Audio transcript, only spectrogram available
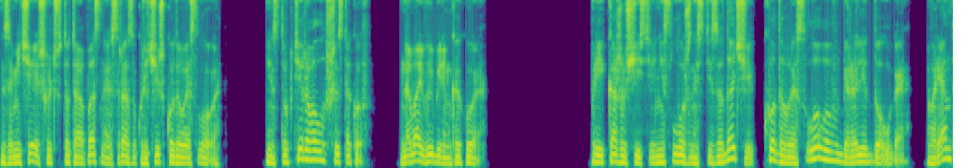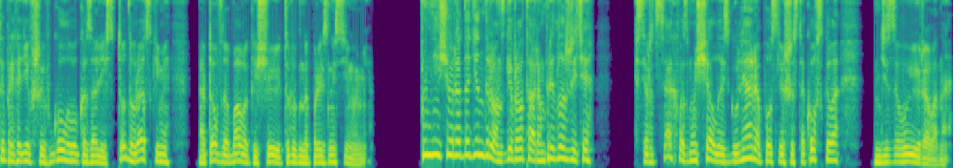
Замечаешь хоть что-то опасное, сразу кричишь кодовое слово. Инструктировал Шестаков. Давай выберем какое. При кажущейся несложности задачи кодовое слово выбирали долго. Варианты, приходившие в голову, казались то дурацкими, а то вдобавок еще и труднопроизносимыми. «Вы мне еще рододендрон с Гибралтаром предложите!» В сердцах возмущалась Гуляра после Шестаковского «дезавуировано».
